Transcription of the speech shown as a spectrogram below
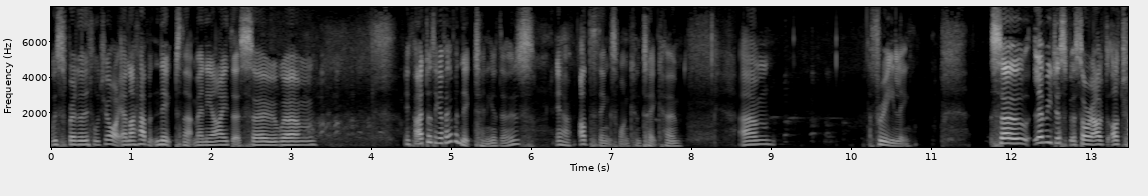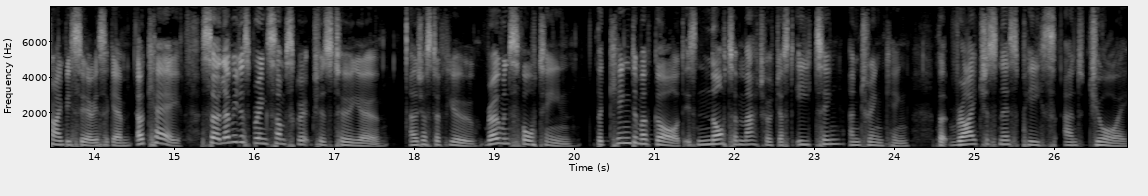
with spread a little joy, and I haven't nicked that many either. So, um, if I don't think I've ever nicked any of those. Yeah, other things one can take home um, freely. So let me just, sorry, I'll, I'll, try and be serious again. Okay, so let me just bring some scriptures to you, uh, just a few. Romans 14. The kingdom of God is not a matter of just eating and drinking, but righteousness, peace, and joy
